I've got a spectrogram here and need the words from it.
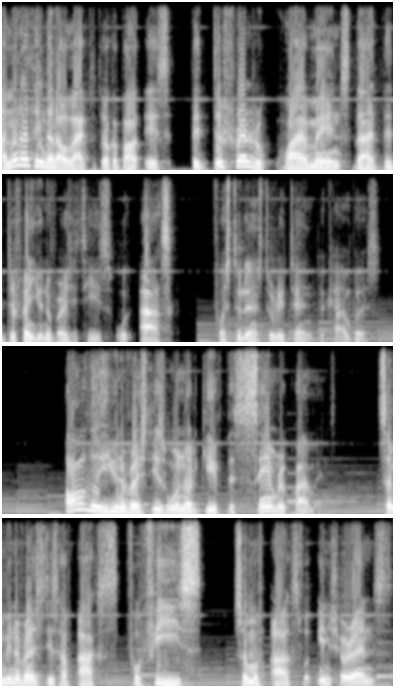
Another thing that I would like to talk about is the different requirements that the different universities would ask for students to return to campus. All the universities will not give the same requirements. Some universities have asked for fees, some have asked for insurance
